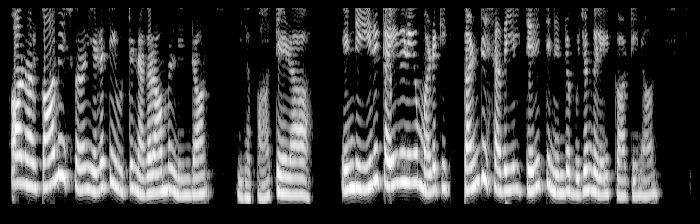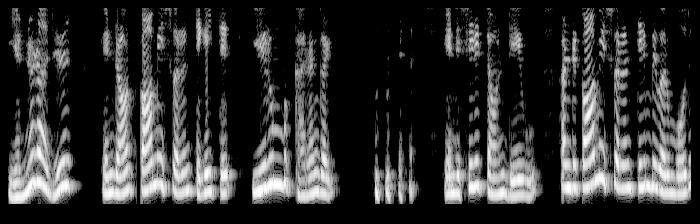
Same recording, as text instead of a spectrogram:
ஆனால் காமேஸ்வரன் இடத்தை விட்டு நகராமல் நின்றான். இதை பார்த்தேடா என்று இரு கைகளையும் மடக்கி கண்டு சதையில் தெரித்து நின்ற புஜங்களை காட்டினான். என்னடா இது? என்றான் காமேஸ்வரன் திகைத்து. இரும்பு கரங்கள். என்று சிரித்தான் தேவு. அன்று காமேஸ்வரன் திரும்பி வரும்போது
